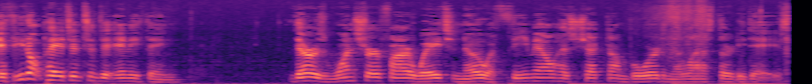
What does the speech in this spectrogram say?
if you don't pay attention to anything. There is one surefire way to know a female has checked on board in the last 30 days.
